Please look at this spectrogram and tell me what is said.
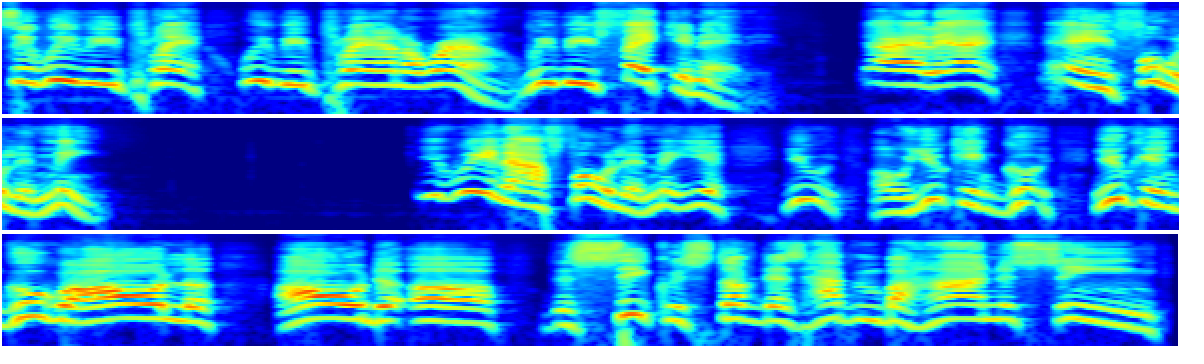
See, we be playing we be playing around. We be faking at it. Yeah, ain't fooling me. You, we not fooling me. You, you oh you can go you can Google all the all the uh the secret stuff that's happening behind the scene.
